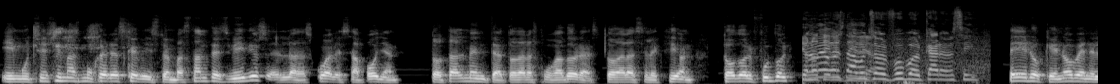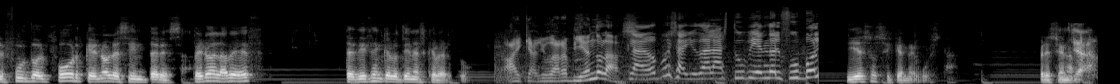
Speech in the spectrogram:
y muchísimas mujeres que he visto en bastantes vídeos en las cuales apoyan totalmente a todas las jugadoras, toda la selección, todo el fútbol. No me gusta mucho el fútbol, claro, sí. Pero que no ven el fútbol porque no les interesa. Pero a la vez te dicen que lo tienes que ver tú. Hay que ayudar viéndolas. Claro, pues ayúdalas tú viendo el fútbol. Y eso sí que me gusta. Presionante. Ya.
